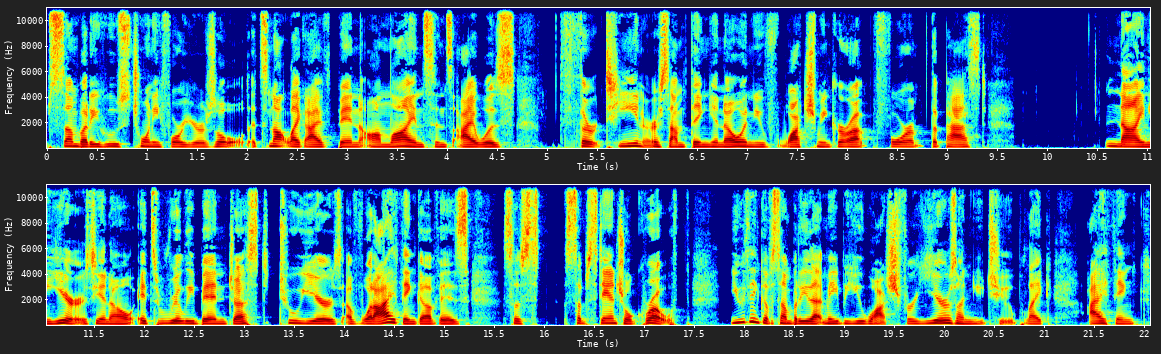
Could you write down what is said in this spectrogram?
somebody who's 24 years old. It's not like I've been online since I was 13 or something, you know, and you've watched me grow up for the past nine years, you know, it's really been just two years of what I think of is so substantial growth. You think of somebody that maybe you watched for years on YouTube, like I think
